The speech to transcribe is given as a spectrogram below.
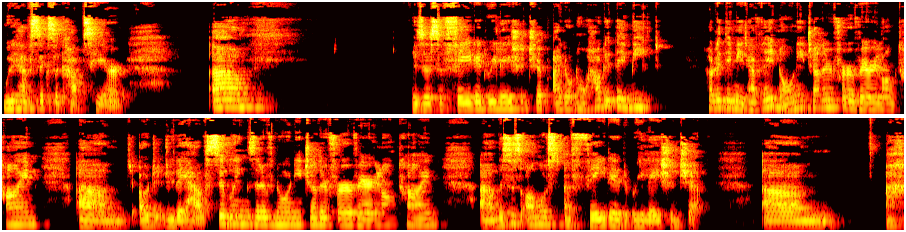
we have six of cups here. Um, is this a faded relationship? I don't know. How did they meet? How did they meet? Have they known each other for a very long time? Um, or do they have siblings that have known each other for a very long time? Um, this is almost a faded relationship. Um, uh,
